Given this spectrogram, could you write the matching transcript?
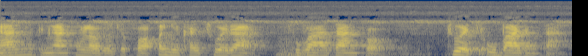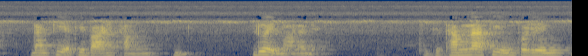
งานนี้เป็นงานของเราโดยเฉพาะไม่มีใครช่วยได้ครูบาอาจารย์ก็ช่วยจะอุบายต่าง ๆ ดังที่อธิบายให้ฟังเรื่อยมานั่นเองถึงจะทำหน้าที่ของตัวเองจ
